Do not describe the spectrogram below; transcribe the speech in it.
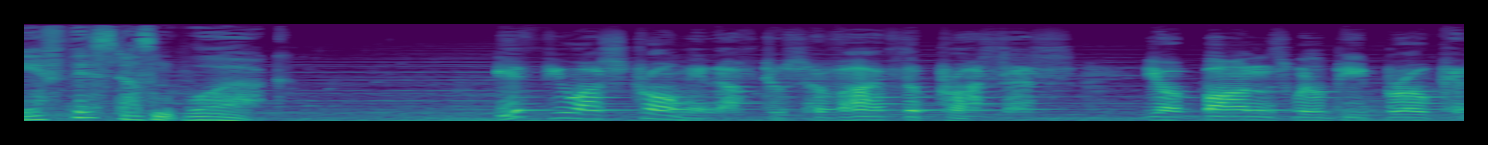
If this doesn't work, If you are strong enough to survive the process, your bonds will be broken.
